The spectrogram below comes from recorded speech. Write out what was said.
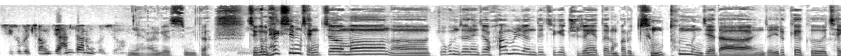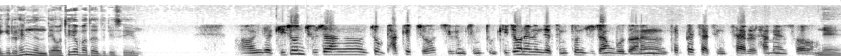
지급을 정지한다는 거죠. 네, 알겠습니다. 지금 핵심 쟁점은 어, 조금 전에 이제 화물연대 측의 주장에 따른 바로 증톤 문제다. 이제 이렇게 그 제기를 했는데 어떻게 받아들이세요? 아, 이제 기존 주장은 좀 바뀌었죠. 지금 증톤, 기존에는 이제 증톤 주장보다는 택배차 증차를 하면서 네.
